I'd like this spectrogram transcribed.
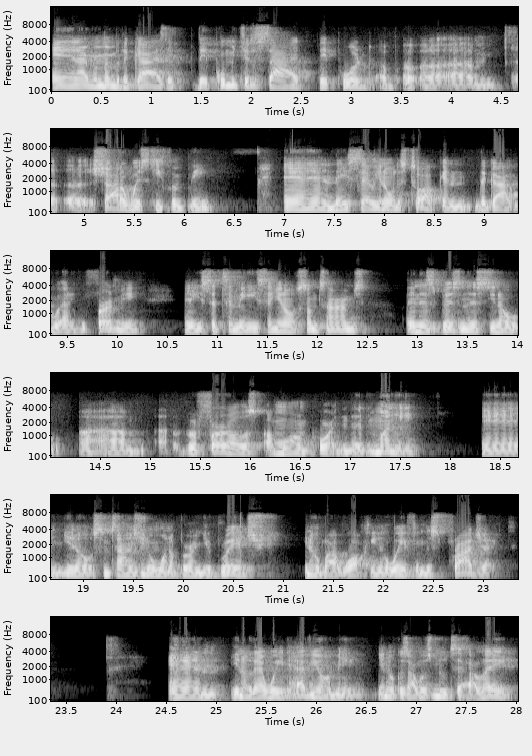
And I remember the guys, they, they pulled me to the side. They poured a, a, um, a, a shot of whiskey for me. And they said, you know, let's talk. And the guy who had referred me, and he said to me, he said, you know, sometimes in this business, you know, um, uh, referrals are more important than money. And, you know, sometimes you don't want to burn your bridge, you know, by walking away from this project. And, you know, that weighed heavy on me, you know, because I was new to LA.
